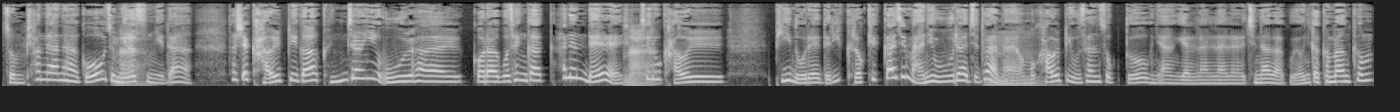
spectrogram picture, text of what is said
좀 편안하고 좀 네. 이렇습니다. 사실 가을비가 굉장히 우울할 거라고 생각하는데 실제로 네. 가을 비 노래들이 그렇게까지 많이 우울하지도 않아요. 음. 뭐 가을비 우산속도 그냥 얄랄랄랄 지나가고요. 그러니까 그만큼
